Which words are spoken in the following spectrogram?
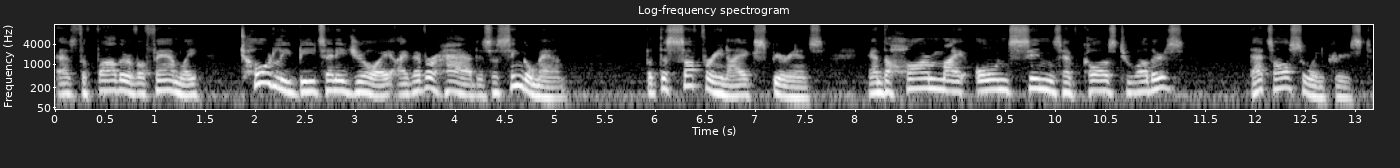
as the father of a family totally beats any joy I've ever had as a single man. But the suffering I experience and the harm my own sins have caused to others, that's also increased.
